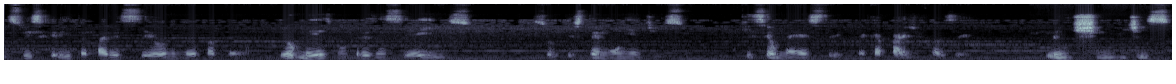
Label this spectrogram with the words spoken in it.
e sua escrita apareceu no meu papel. Eu mesmo presenciei isso. Sou testemunha disso. O que seu mestre é capaz de fazer? Lin Xin disse:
